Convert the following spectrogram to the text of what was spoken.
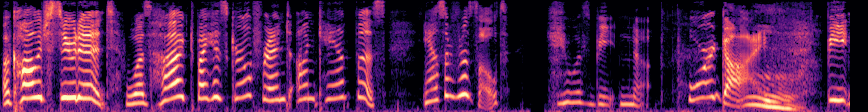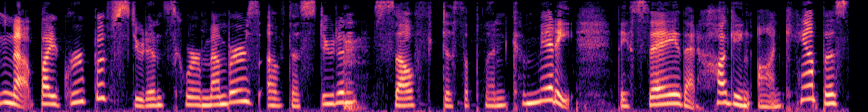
A college student was hugged by his girlfriend on campus. As a result, he was beaten up. Poor guy. Ooh. Beaten up by a group of students who are members of the Student Self Discipline Committee. They say that hugging on campus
